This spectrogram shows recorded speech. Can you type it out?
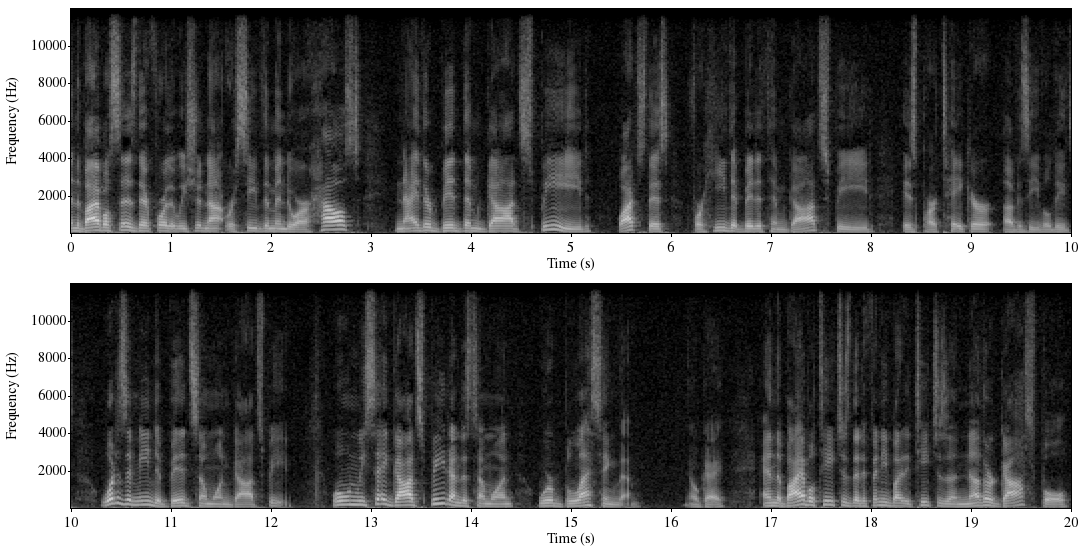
And the Bible says, therefore, that we should not receive them into our house, neither bid them Godspeed. Watch this, for he that biddeth him Godspeed is partaker of his evil deeds. What does it mean to bid someone Godspeed? Well, when we say Godspeed unto someone, we're blessing them. Okay? And the Bible teaches that if anybody teaches another gospel,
